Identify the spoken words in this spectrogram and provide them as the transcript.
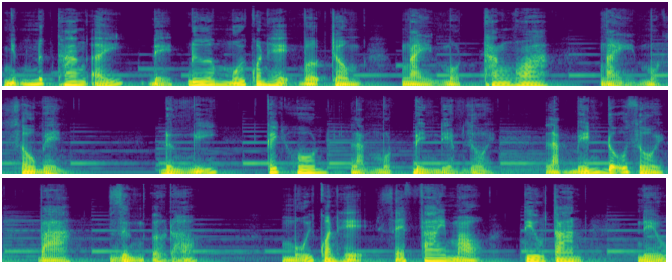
những nức thang ấy để đưa mối quan hệ vợ chồng ngày một thăng hoa, ngày một sâu bền. Đừng nghĩ kết hôn là một đỉnh điểm rồi, là bến đỗ rồi và dừng ở đó. Mối quan hệ sẽ phai màu, tiêu tan nếu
